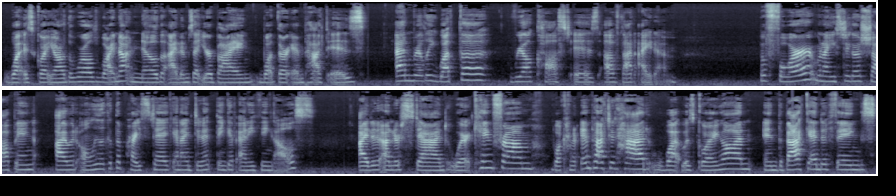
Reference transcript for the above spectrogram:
what is going on in the world? Why not know the items that you're buying, what their impact is, and really what the real cost is of that item? Before, when I used to go shopping, I would only look at the price tag and I didn't think of anything else. I didn't understand where it came from, what kind of impact it had, what was going on in the back end of things,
